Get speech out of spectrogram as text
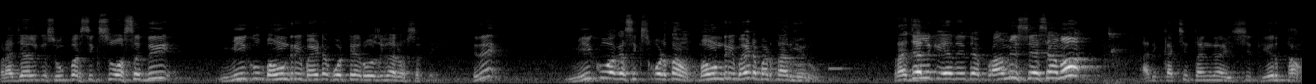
ప్రజలకి సూపర్ సిక్స్ వస్తుంది. మీకు బౌండరీ బయట కొట్టే రోజుగానే వస్తుంది. ఇది? మీకు ఒక సిక్స్ కొడతాం. బౌండరీ బయట పడతారు మీరు. ప్రజలకి ఏదైతే ప్రామిస్ చేశామో అది ఖచ్చితంగా ఇచ్చి తీరుతాం.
